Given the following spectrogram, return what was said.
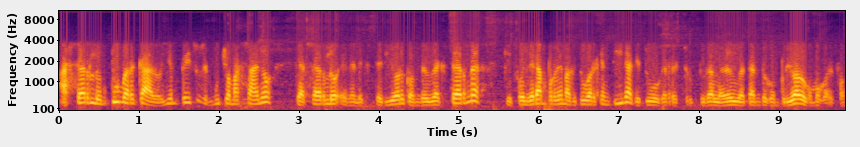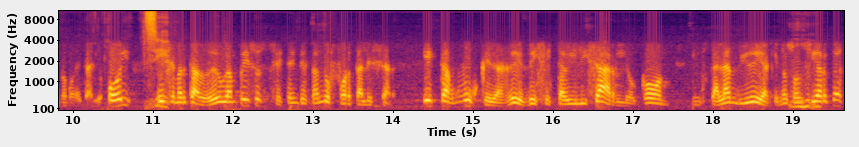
hacerlo en tu mercado y en pesos es mucho más sano que hacerlo en el exterior con deuda externa, que fue el gran problema que tuvo Argentina, que tuvo que reestructurar la deuda tanto con privado como con el Fondo Monetario. Hoy Sí. ese mercado de deuda en pesos se está intentando fortalecer. Estas búsquedas de desestabilizarlo con instalando ideas que no son ciertas,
